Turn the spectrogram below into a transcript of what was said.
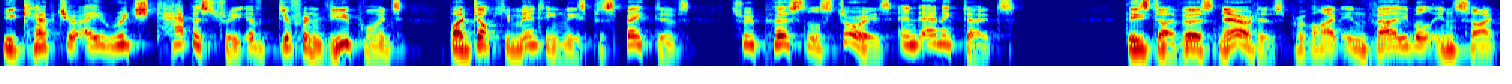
You capture a rich tapestry of different viewpoints by documenting these perspectives through personal stories and anecdotes. These diverse narratives provide invaluable insight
